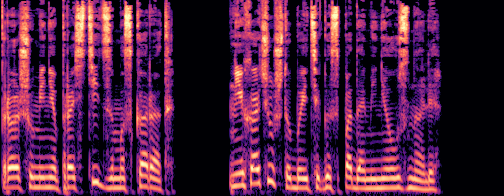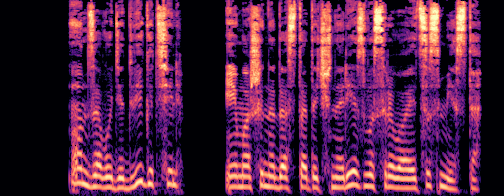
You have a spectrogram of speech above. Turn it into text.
«Прошу меня простить за маскарад. Не хочу, чтобы эти господа меня узнали». Он заводит двигатель, и машина достаточно резво срывается с места.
